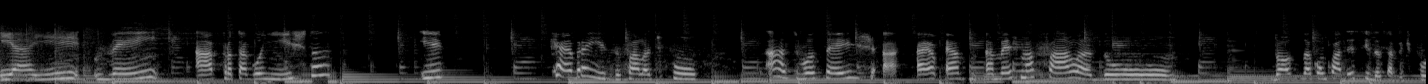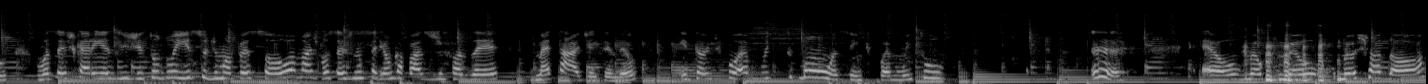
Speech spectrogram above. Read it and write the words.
E aí vem a protagonista e quebra isso, fala tipo, ah, se vocês. É é a, mesma fala do. Do Alto da Compadecida, sabe? Tipo, vocês querem exigir tudo isso de uma pessoa, mas vocês não seriam capazes de fazer metade, entendeu? Então, tipo, é muito bom, assim, tipo, é muito. É o meu, meu, meu xodó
